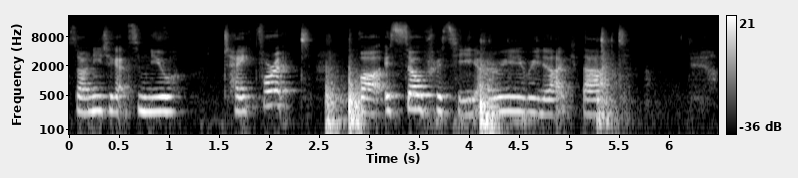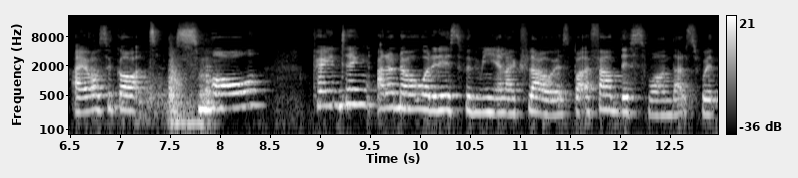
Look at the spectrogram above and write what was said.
So I need to get some new tape for it but it's so pretty. I really really like that. I also got a small painting. I don't know what it is with me and like flowers but I found this one that's with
